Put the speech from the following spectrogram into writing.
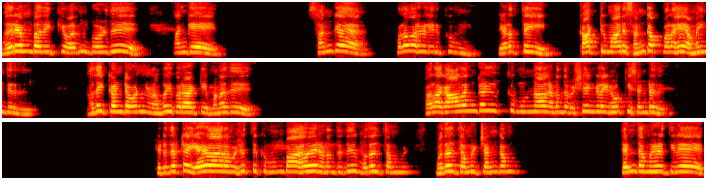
மதுரை எம்பதிக்கு வரும் பொழுது அங்கே சங்க புலவர்கள் இருக்கும் இடத்தை காட்டுமாறு சங்கப்பலகை அமைந்திருது அதை கண்டவன் அபை பிராட்டி மனது பல காலங்களுக்கு முன்னால் நடந்த விஷயங்களை நோக்கி சென்றது. கிட்டத்தட்ட ஏழாயிரம் வருஷத்துக்கு முன்பாகவே நடந்தது முதல் தமிழ் முதல் தமிழ் சங்கம். தென் தமிழகத்திலே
